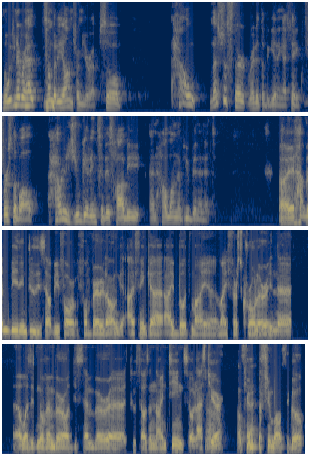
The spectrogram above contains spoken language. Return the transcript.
but we've never had somebody on from Europe. So, how? Let's just start right at the beginning. I think first of all, how did you get into this hobby, and how long have you been in it? I haven't been into this hobby for, for very long. I think uh, I bought my uh, my first crawler in uh, uh, was it November or December uh, 2019? So last oh, year, okay. a, few, a, few, months ago.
